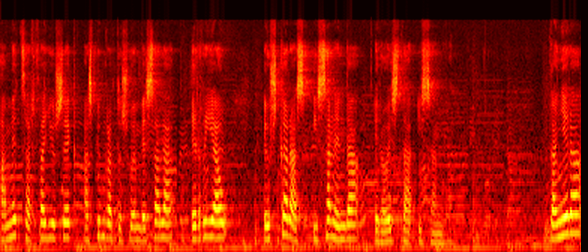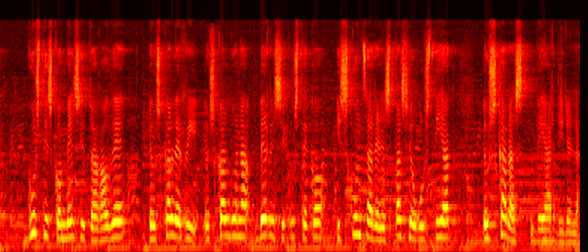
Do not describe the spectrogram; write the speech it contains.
ametsar zaiusek azpimratu zuen bezala herri hau Euskaraz izanen da ero ez da izan da. Gainera, guztiz konbentziuta gaude, Euskal Herri Euskalduna berriz ikusteko hizkuntzaren espazio guztiak Euskaraz behar direla.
